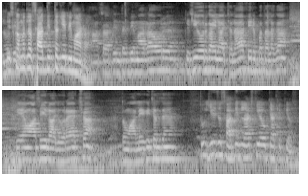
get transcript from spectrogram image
तो इसका मतलब सात दिन तक ये बीमार रहा। हाँ सात दिन तक बीमार रहा और किसी और का इलाज चलाया फिर पता लगा कि वहाँ से इलाज हो रहा है। अच्छा तो वहाँ लेके चलते हैं। तो ये जो सात दिन इलाज किया वो क्या क्या किया उसने?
